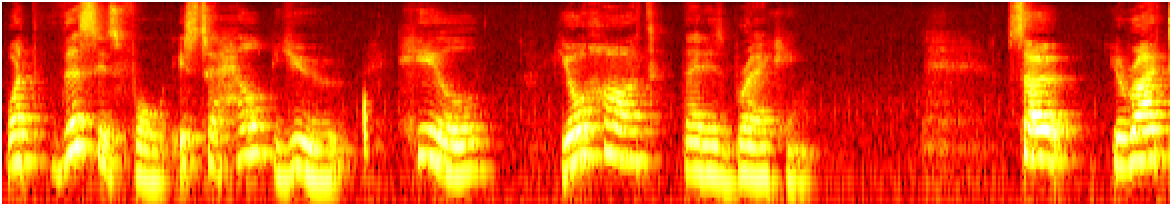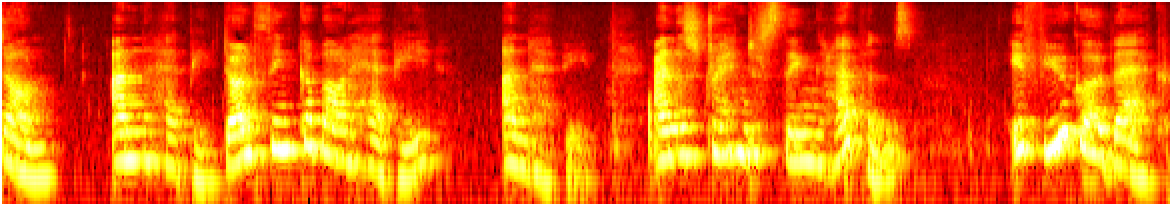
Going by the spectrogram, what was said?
What this is for is to help you heal your heart that is breaking. So you write down unhappy. Don't think about happy, unhappy. And the strangest thing happens. If you go back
